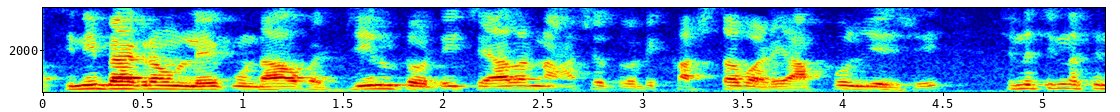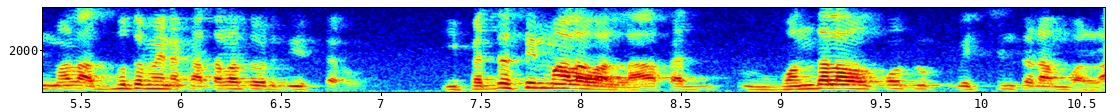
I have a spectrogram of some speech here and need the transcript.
సినీ బ్యాక్గ్రౌండ్ లేకుండా ఒక జీల్ తోటి చేయాలన్న ఆశతోటి కష్టపడి అప్పులు చేసి చిన్న చిన్న సినిమాలు అద్భుతమైన కథలతోటి తీస్తారు. ఈ పెద్ద సినిమాల వల్ల పెద్ద వందల కోట్లు వెచ్చించడం వల్ల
